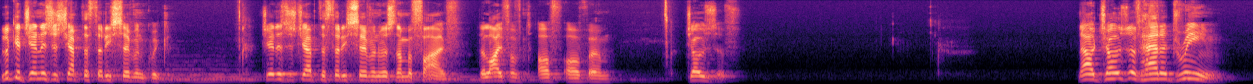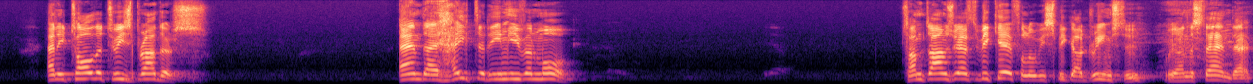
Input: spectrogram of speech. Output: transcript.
Look at Genesis chapter 37 quickly. Genesis chapter 37, verse number 5. The life of, of, of um, Joseph. Now, Joseph had a dream and he told it to his brothers and they hated him even more. Sometimes we have to be careful who we speak our dreams to. We understand that.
